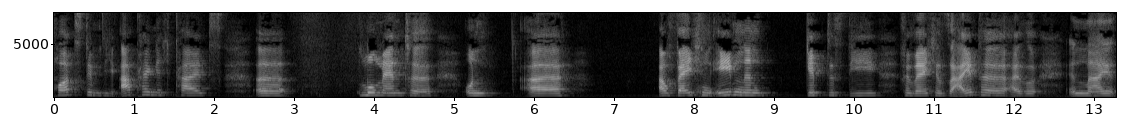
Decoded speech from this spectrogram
trotzdem die Abhängigkeitsmomente äh, und äh, auf welchen Ebenen gibt es die für welche Seite? Also in mein,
